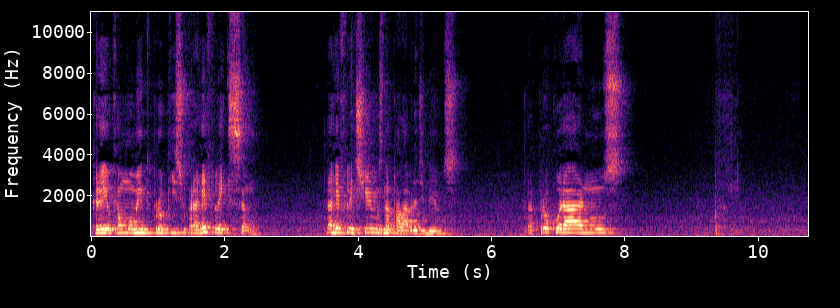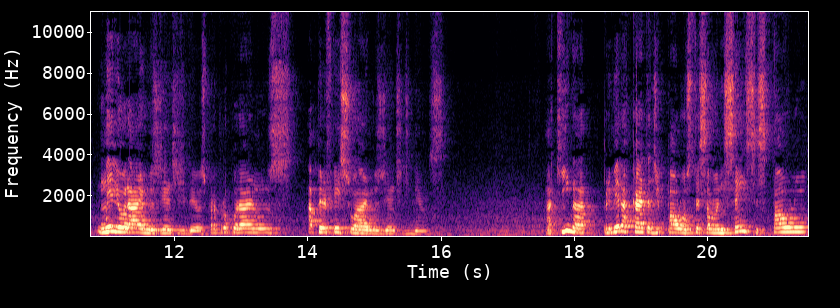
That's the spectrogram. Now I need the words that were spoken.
creio que é um momento propício para reflexão, para refletirmos na palavra de Deus, para procurar nos melhorarmos diante de Deus, para procurar nos aperfeiçoarmos diante de Deus. Aqui na primeira carta de Paulo aos Tessalonicenses, Paulo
